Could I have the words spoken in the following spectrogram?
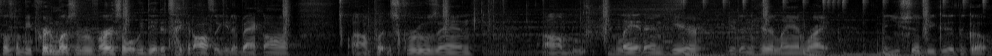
So it's gonna be pretty much the reverse of what we did to take it off to get it back on. Um, put the screws in, um, lay it in here, get in here laying right, and then you should be good to go.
